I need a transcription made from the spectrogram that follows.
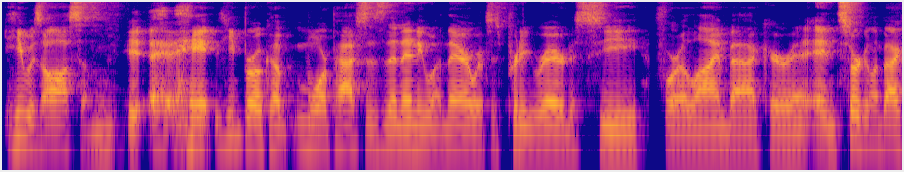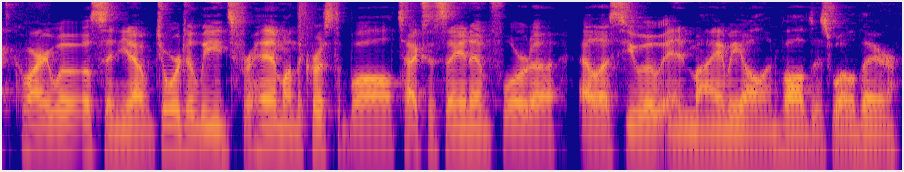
He was awesome. It, he broke up more passes than anyone there, which is pretty rare to see for a linebacker. And, and circling back to Kamari Wilson, you know Georgia leads for him on the crystal ball. Texas A&M, Florida, LSU, and Miami all involved as well there.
